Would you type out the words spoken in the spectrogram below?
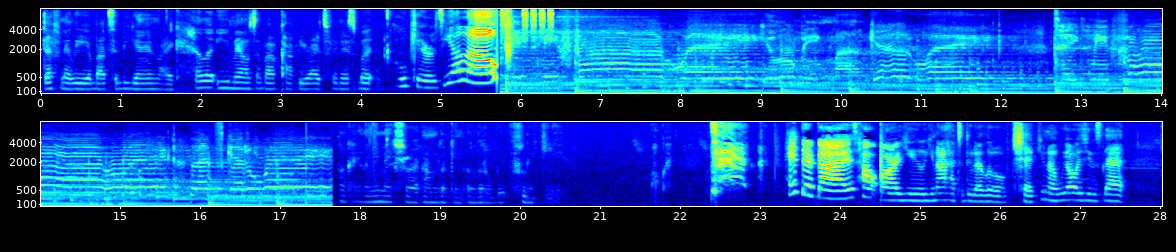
definitely about to begin like hella emails about copyrights for this, but who cares? Yellow! Be my get away. Take me far away. Let's get away. Okay, let me make sure I'm looking a little bit fleeky. Okay. hey there, guys. How are you? You know, I had to do that little check. You know, we always use that,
